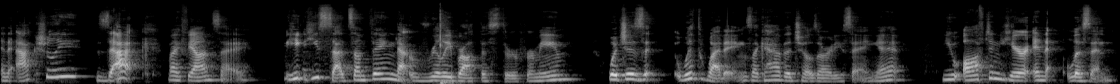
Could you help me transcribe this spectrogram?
and actually Zach, my fiance, he, he said something that really brought this through for me, which is with weddings, like I have the chills already saying it you often hear, and listen,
